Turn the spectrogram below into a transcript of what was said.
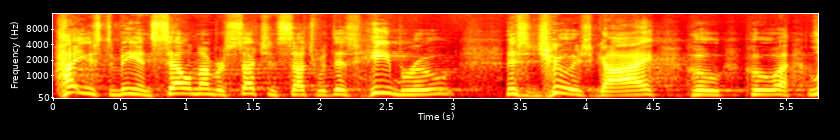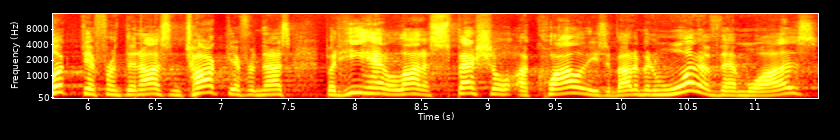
I used to be in cell number such and such with this Hebrew, this Jewish guy who, who uh, looked different than us and talked different than us, but he had a lot of special uh, qualities about him, and one of them was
